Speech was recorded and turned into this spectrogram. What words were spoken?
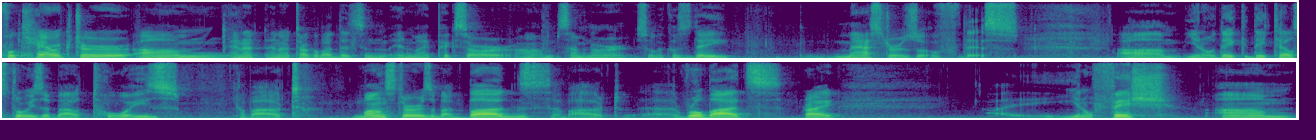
For character, um, and, I, and I talk about this in, in my Pixar um, seminar, so because they masters of this. Um, you know, they, they tell stories about toys, about monsters, about bugs, about uh, robots, right? Uh, you know, fish, um,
